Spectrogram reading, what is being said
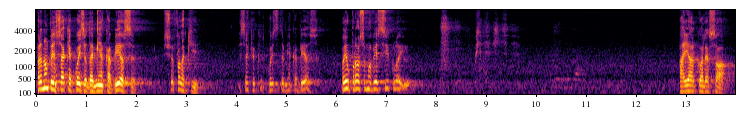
Para não pensar que é coisa da minha cabeça, deixa eu falar aqui. Pensar que é coisa da minha cabeça. Põe o próximo versículo aí. Aí, olha só.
